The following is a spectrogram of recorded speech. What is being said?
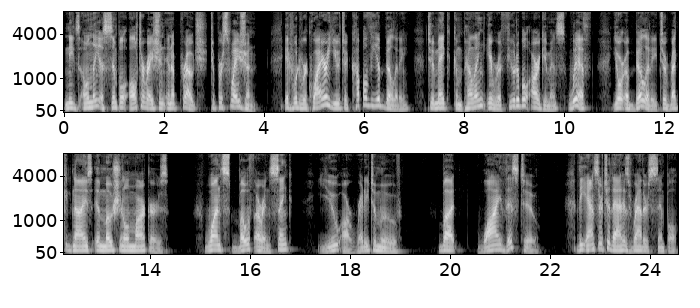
needs only a simple alteration in approach to persuasion. It would require you to couple the ability to make compelling, irrefutable arguments with your ability to recognize emotional markers. Once both are in sync, you are ready to move. But Why this two? The answer to that is rather simple.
